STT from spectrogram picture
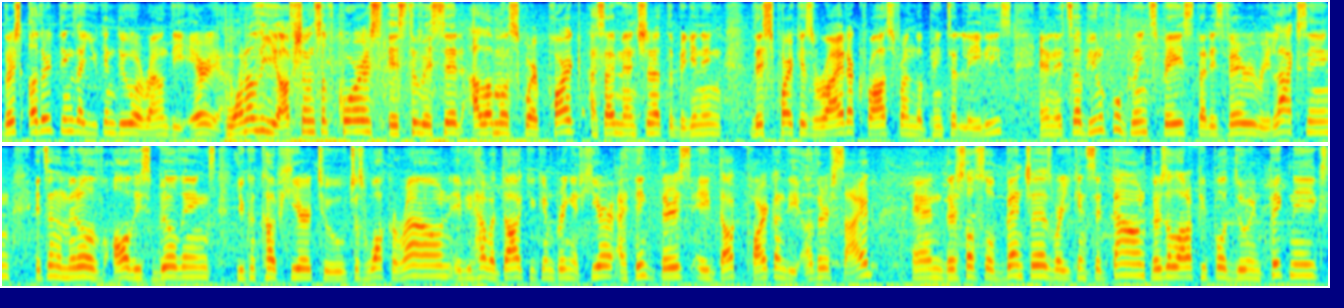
there's other things that you can do around the area. One of the options, of course, is to visit Alamo Square Park. As I mentioned at the beginning, this park is right across from the Painted Ladies, and it's a beautiful green space that is very relaxing. It's in the middle of all these buildings. You can come here to just walk around. If you have a dog, you can bring it here. I think there's a dog park on the other side, and there's also benches where you can sit down there's a lot of people doing picnics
